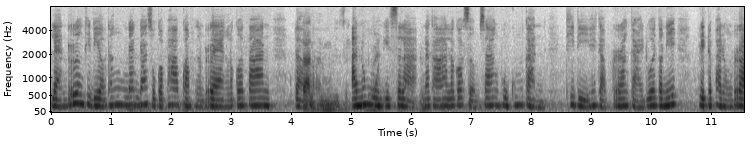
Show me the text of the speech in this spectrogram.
แหลนเรื่องทีเดียวทั้งด้านด้านสุขภาพความแข็งแรง แล้วก็ต้านเอ่อต้านอนุมูลอิสระอนุมูลด้วยอิสระนะคะ แล้วก็เสริมสร้างภูมิคุ้มกันที่ดีให้กับร่างกายด้วยตอนนี้ผลิตภัณฑ์ของเรา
